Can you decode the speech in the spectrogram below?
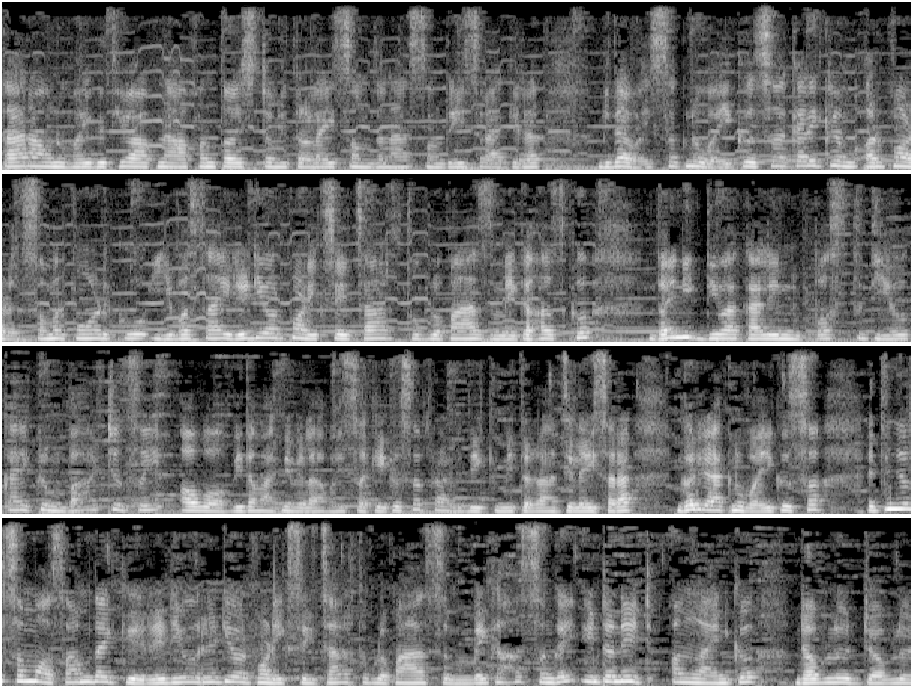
तारा आउनुभएको थियो आफ्ना आफन्त इष्टमित्रलाई सम्झना सन्देश राखेर विदा भइसक्नु भएको छ। कार्यक्रम अर्पण समर्पणको व्यवसाय रेडियो अर्पण एक सय चार थोप्लो पाँच मेगाहजको दैनिक दिवाकालीन प्रस्तुति हो। कार्यक्रमबाट चाहिँ अब विदा माग्ने बेला भइसकेको छ। प्राविधिक मित्र राज्यले इसारा गरिराख्नु भएको छ। यतिन्जेलसम्म सामुदायिक रेडियो रेडियो अर्पण एक सय चार थोप्लो पाँच मेगाहजसँगै इन्टरनेट अनलाइनको W W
